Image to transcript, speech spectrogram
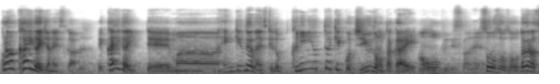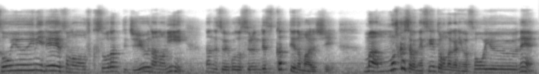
これは海外じゃないですか、うん。で海外ってまあ偏見ではないですけど国によっては結構自由度の高い。まあオープンですからね。そうそうそう。だからそういう意味でその服装だって自由なのになんでそういうことするんですかっていうのもあるし。まあもしかしたらね生徒の中にはそういうね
